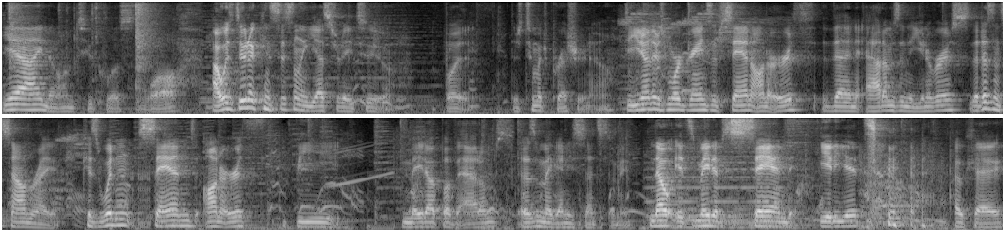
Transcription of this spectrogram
Yeah, I know I'm too close to the wall. I was doing it consistently yesterday too, but there's too much pressure now. Do you know there's more grains of sand on Earth than atoms in the universe? That doesn't sound right. Because wouldn't sand on Earth be made up of atoms? That doesn't make any sense to me. No, it's made of sand, idiot. okay,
